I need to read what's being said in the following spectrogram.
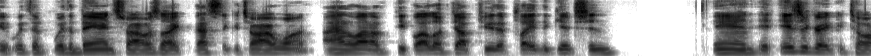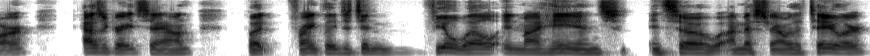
it, with a with a band. So I was like, that's the guitar I want. I had a lot of people I looked up to that played the Gibson, and it is a great guitar, has a great sound but frankly, it just didn't feel well in my hands. And so I messed around with a Taylor,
